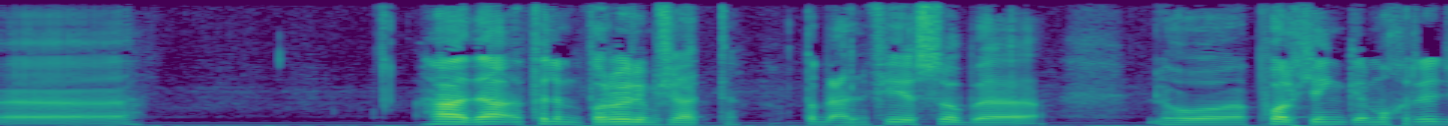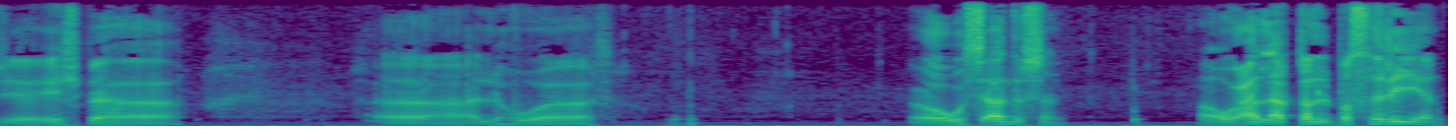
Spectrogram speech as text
آه هذا فيلم ضروري مشاهدته. طبعا في أسلوب آه اللي هو بول كينج المخرج يشبه آه اللي هو ويس أندرسون أو على الأقل بصريا.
